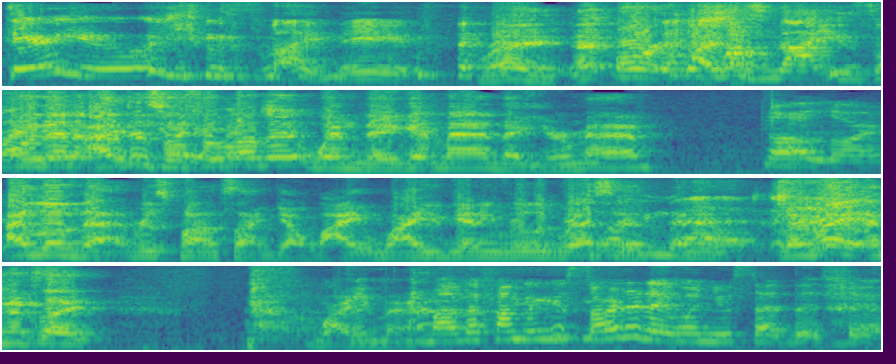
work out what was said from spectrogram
dare you use my name? right eh, or i I just just not use my or name. then i just Twitter also love mention. it when they get mad that you're mad Oh lord. I love that response. Like, yo, why, why are you getting real aggressive? Why you And then- mad? like, right, and it's like, why are you mad? Motherfucker, you started it when you said this shit.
